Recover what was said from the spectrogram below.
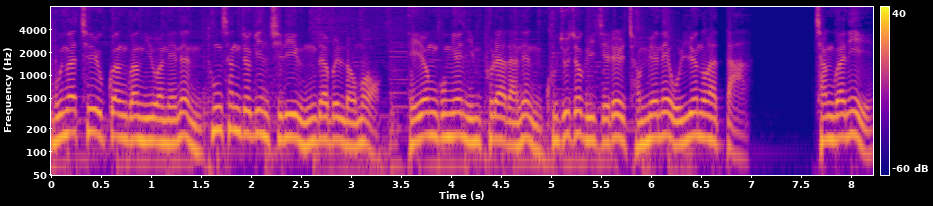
문화체육관광위원회는 통상적인 질의응답을 넘어 대형 공연 인프라라는 구조적 의제를 전면에 올려놓았다. 장관이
